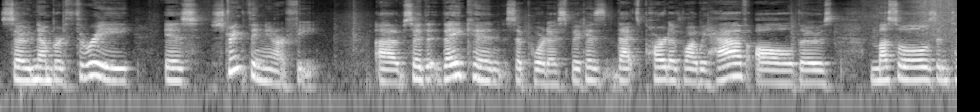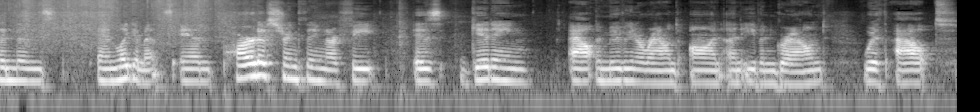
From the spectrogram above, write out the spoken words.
so, number three is strengthening our feet uh, so that they can support us because that's part of why we have all those muscles and tendons and ligaments. And part of strengthening our feet is getting out and moving around on uneven ground without,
